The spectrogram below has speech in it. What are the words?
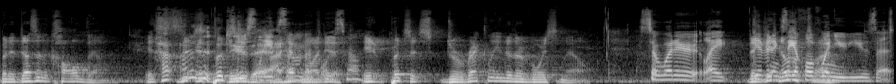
but it doesn't call them. It, How- how does it do it, that? I have no idea. voicemail? It puts it directly into their voicemail. So, what are like? They give an get example of when you use it.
